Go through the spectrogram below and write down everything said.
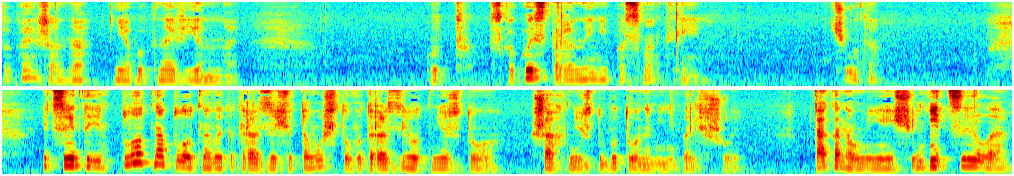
какая же она необыкновенная. Вот с какой стороны не посмотри. Чудо. И цветы плотно-плотно в этот раз за счет того, что вот разлет между шаг между бутонами небольшой. Так она у меня еще не целая.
